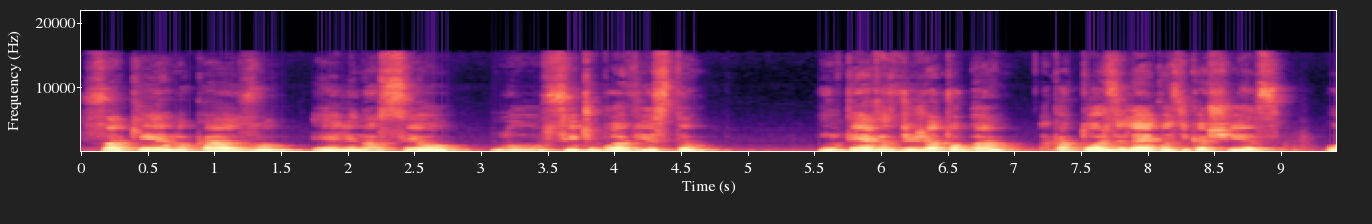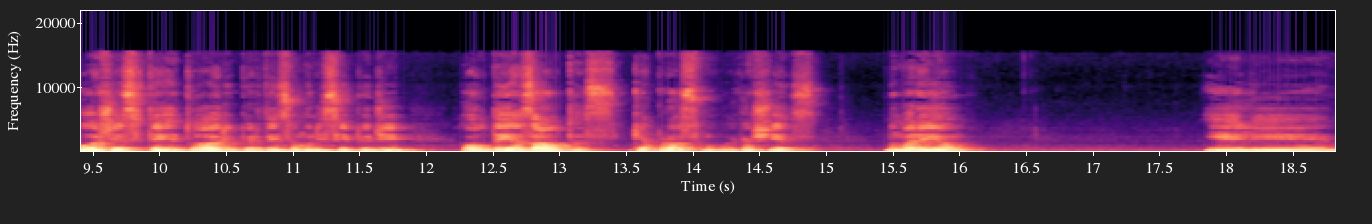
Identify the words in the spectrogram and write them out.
Só que, no caso, ele nasceu no sítio Boa Vista, em terras de Jatobá, a 14 léguas de Caxias. Hoje esse território pertence ao município de Aldeias Altas, que é próximo a Caxias, no Maranhão. Ele,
